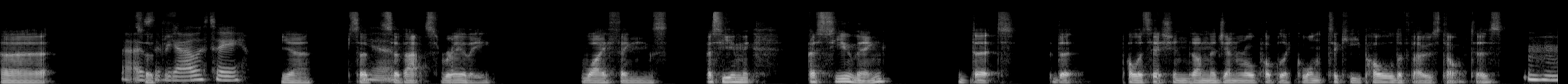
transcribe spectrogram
uh, that is so, the reality. Yeah. So yeah. so that's really why things assuming assuming that that politicians and the general public want to keep hold of those doctors, mm-hmm.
